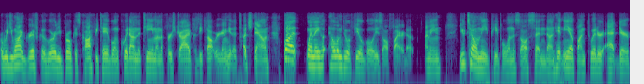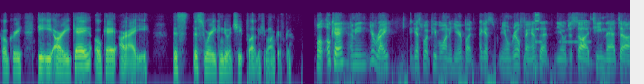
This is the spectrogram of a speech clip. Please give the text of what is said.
or would you want Grifka who already broke his coffee table and quit on the team on the first drive because he thought we were going to get a touchdown, but when they held him to a field goal, he's all fired up. I mean, you tell me, people, when it's all said and done. Hit me up on Twitter at Derek Okrie, D E R E K O K R I E. This this is where you can do a cheap plug if you want, Grifka. Well, okay. I mean, you're right. I guess what people want to hear, but I guess you know, real fans that you know just saw a team that uh,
